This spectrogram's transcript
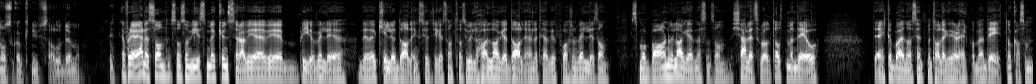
Noen som kan knuse alle drømmene. Ja, for det er gjerne sånn, sånn som vi som er kunstnere, vi, vi blir jo veldig Det er kill your darlings-uttrykket. Altså, Vi vil lage darling hele tida. Vi får sånn veldig sånn små barn. Vi lager nesten sånn kjærlighetsforhold til alt, men det er jo det er egentlig bare noe sentimentale greier du holder på med. Det er ikke noe som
